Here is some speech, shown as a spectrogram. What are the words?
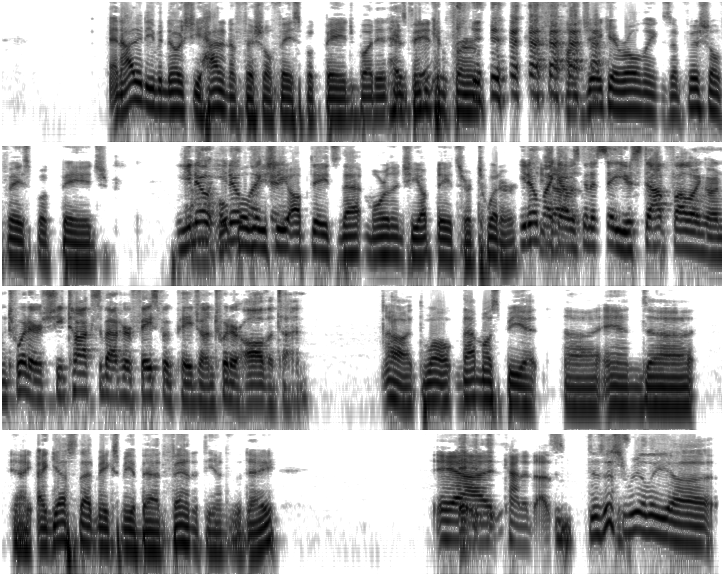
And I didn't even know she had an official Facebook page, but it has been confirmed on J.K. Rowling's official Facebook page you know, uh, you know, hopefully she updates that more than she updates her Twitter. You know, She Mike, I was going to say you stop following her on Twitter. She talks about her Facebook page on Twitter all the time. Oh, well, that must be it. Uh, and, uh, I, I guess that makes me a bad fan at the end of the day. Yeah, It- it kind of does. Does this really, uh,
